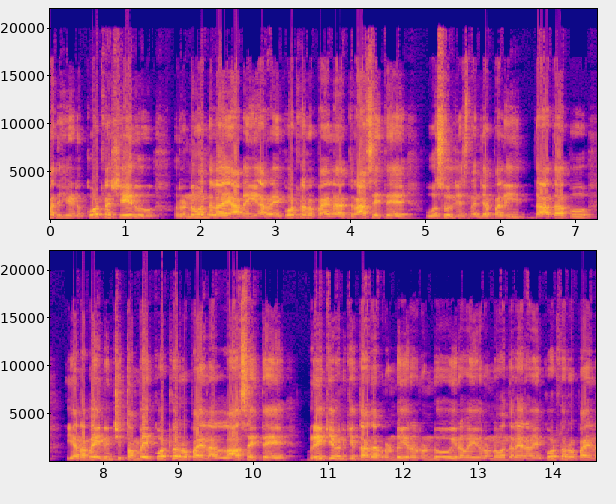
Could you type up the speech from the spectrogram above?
పదిహేడు కోట్ల షేరు రెండు వందల యాభై అరవై కోట్ల రూపాయల గ్రాస్ అయితే వసూలు చేసిందని చెప్పాలి. దాదాపు ఎనభై నుంచి తొంభై కోట్ల రూపాయల లాస్ అయితే బ్రేక్ ఈవెన్కి దాదాపు రెండు ఇరవై రెండు ఇరవై రెండు వందల ఇరవై కోట్ల రూపాయల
